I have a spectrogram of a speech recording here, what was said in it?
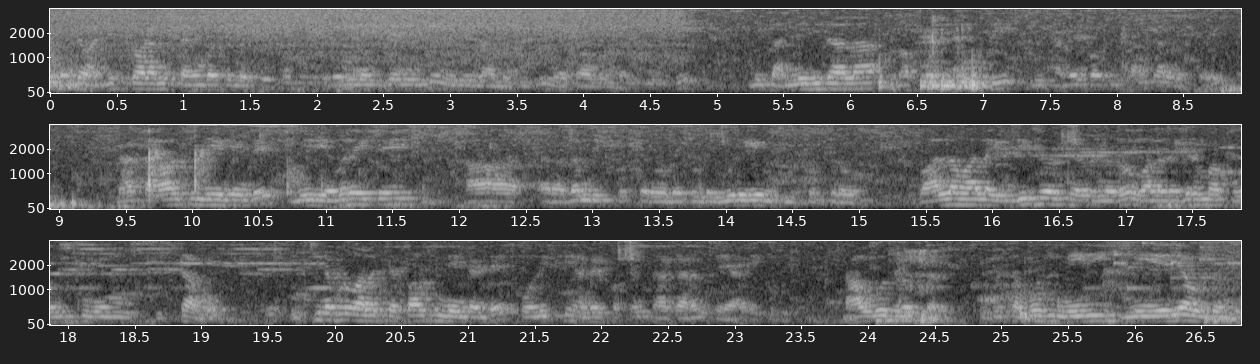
కొంచెం అడ్జస్ట్ కావడానికి టైం పడుతుంది. రెండు నెక్స్ట్ డే నుంచి వెరీ ఆలోచించి ఏ ప్రాబ్లం కలిగించి మీకు అన్ని విధాల అప్రోచ్ మీకు హండ్రెడ్ పర్సెంట్ సహకారం వస్తాయి. నాకు కావాల్సింది ఏంటంటే మీరు ఎవరైతే ఆ రథం తీసుకొస్తారో లేకుంటే ఊరేగింపు తీసుకొస్తారో వాళ్ళ వాళ్ళ ఇండివిజువల్ ఎవరు ఉన్నారో వాళ్ళ దగ్గర మా పోలీస్ని మేము ఇస్తాము. ఇచ్చినప్పుడు వాళ్ళకి చెప్పాల్సింది ఏంటంటే పోలీస్కి హండ్రెడ్ పర్సెంట్ సహకారం చేయాలి. తాగుబోతులు వస్తారు. ఇప్పుడు సపోజ్ మీది మీ ఏరియా ఉంటుంది.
